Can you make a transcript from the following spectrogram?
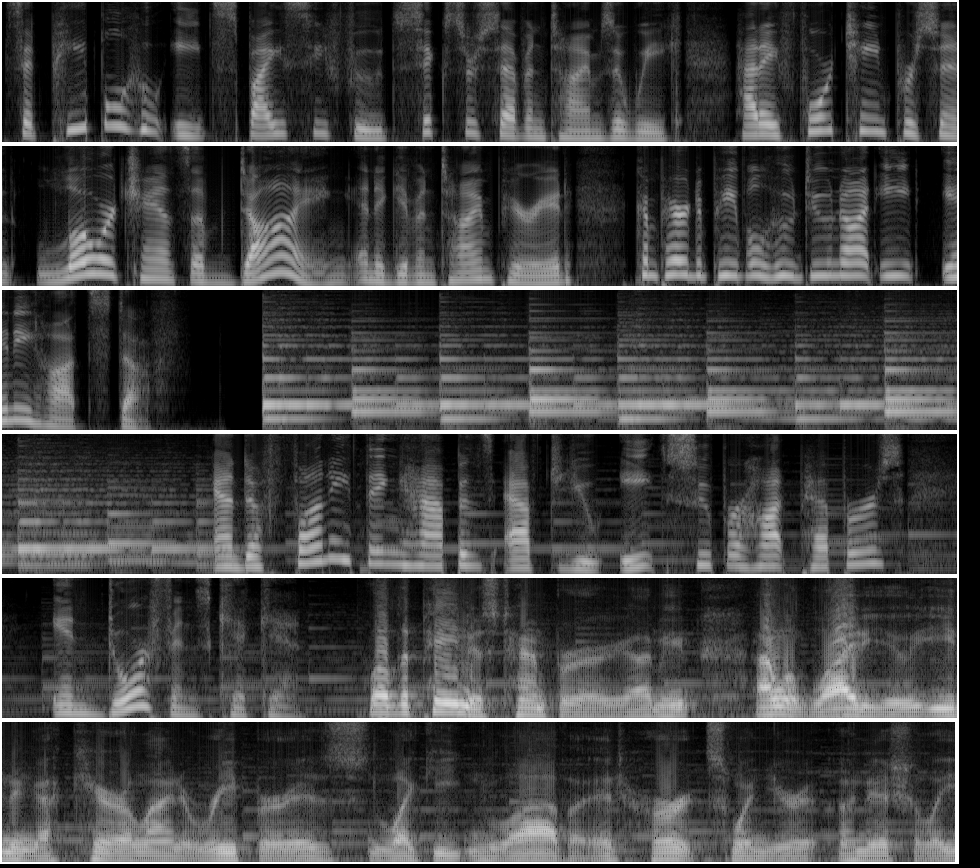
said people who eat spicy food six or seven times a week had a 14% lower chance of dying in a given time period compared to people who do not eat any hot stuff. And a funny thing happens after you eat super hot peppers endorphins kick in. Well, the pain is temporary. I mean, I won't lie to you, eating a Carolina Reaper is like eating lava. It hurts when you initially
